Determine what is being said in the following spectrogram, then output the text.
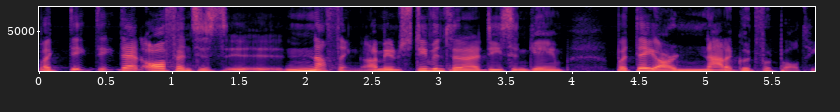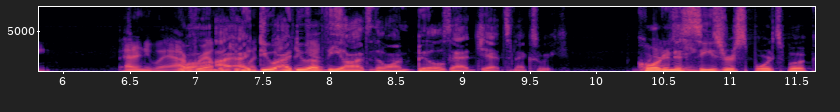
Like th- th- that offense is uh, nothing. I mean, Stevenson had a decent game, but they are not a good football team. And anyway, I've well, rambled I, I do I do have the odds though on Bills at Jets next week. According to? Caesar Sportsbook,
